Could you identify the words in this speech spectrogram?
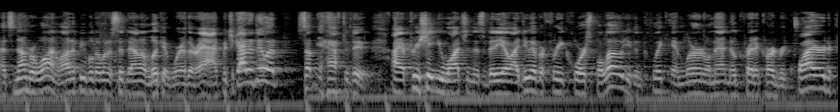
That's number one. A lot of people don't want to sit down and look at where they're at but you got to do it. Something you have to do. I appreciate you watching this video. I do have a free course below. You can click and learn on that. No credit card required.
